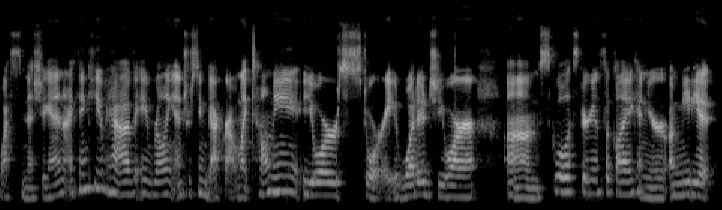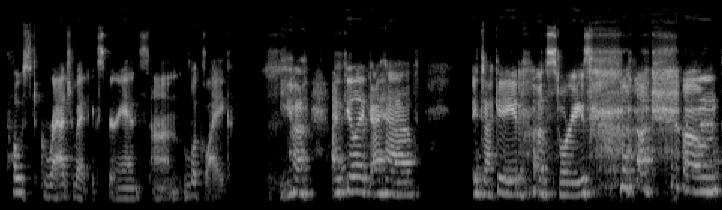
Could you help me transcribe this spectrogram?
West Michigan, I think you have a really interesting background. Like, tell me your story. What did your um, school experience look like and your immediate postgraduate experience um, look like? Yeah, I feel like I have a decade of stories. um,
